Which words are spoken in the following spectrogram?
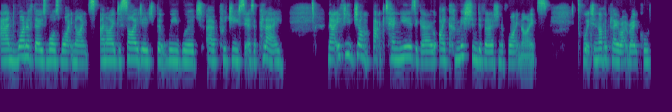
And one of those was White Nights, and I decided that we would uh, produce it as a play. Now, if you jump back 10 years ago, I commissioned a version of White Nights which another playwright wrote called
